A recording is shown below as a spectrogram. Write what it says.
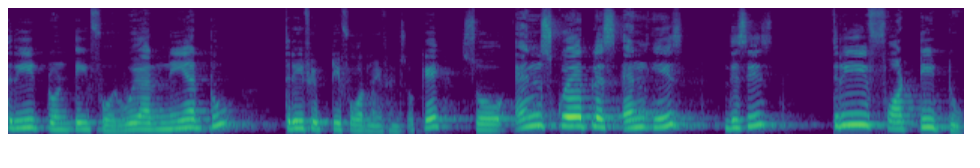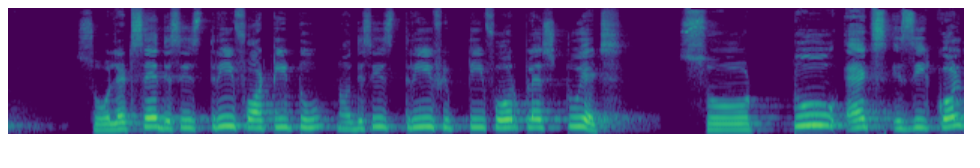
324 we are near to 354 my friends okay so n square plus n is this is 342 so let's say this is 342 now this is 354 plus 2h so 2h is equal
